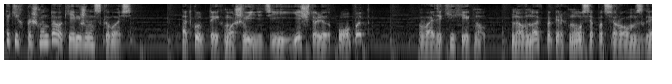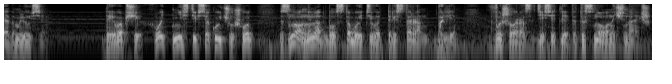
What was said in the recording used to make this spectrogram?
Таких прошмандовок я вижу насквозь». «Откуда ты их можешь видеть? И есть, что ли, опыт?» Вадик хихикнул но вновь поперхнулся под суровым взглядом Люси. «Да и вообще, хватит нести всякую чушь. Вот знал, не надо было с тобой идти в этот ресторан. Блин, вышел раз в десять лет, и ты снова начинаешь».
